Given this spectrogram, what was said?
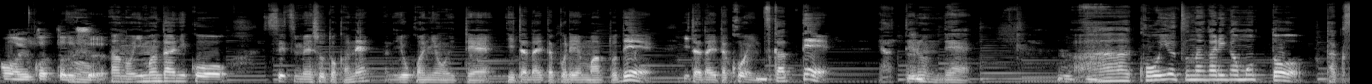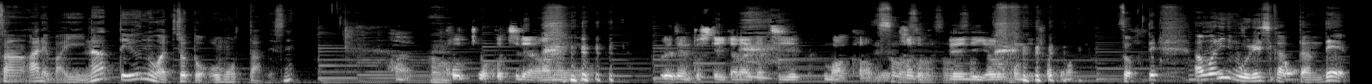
ああ、よかったです。うんあの、未だにこう、説明書とかね、横に置いて、いただいたプレイマットで、いただいたコイン使って、やってるんで、うんああ、こういうつながりがもっとたくさんあればいいなっていうのはちょっと思ったんですね。はい。うん。こっちはこっちで、あの、プレゼントしていただいた GX マーカーも家族全員で喜んで使ってます。そう。で、あまりにも嬉しかったんで、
